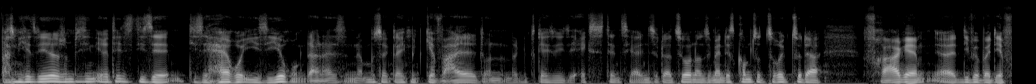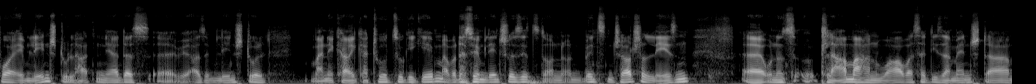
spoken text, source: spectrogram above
was mich jetzt wieder so ein bisschen irritiert, ist diese, diese Heroisierung. Da, also, da muss er gleich mit Gewalt und da gibt es gleich so diese existenziellen Situationen. Und so, das kommt so zurück zu der Frage, äh, die wir bei dir vorher im Lehnstuhl hatten, ja, dass äh, wir also im Lehnstuhl meine Karikatur zugegeben, aber dass wir im Lehnstuhl sitzen und, und Winston Churchill lesen äh, und uns klar machen, wow, was hat dieser Mensch da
